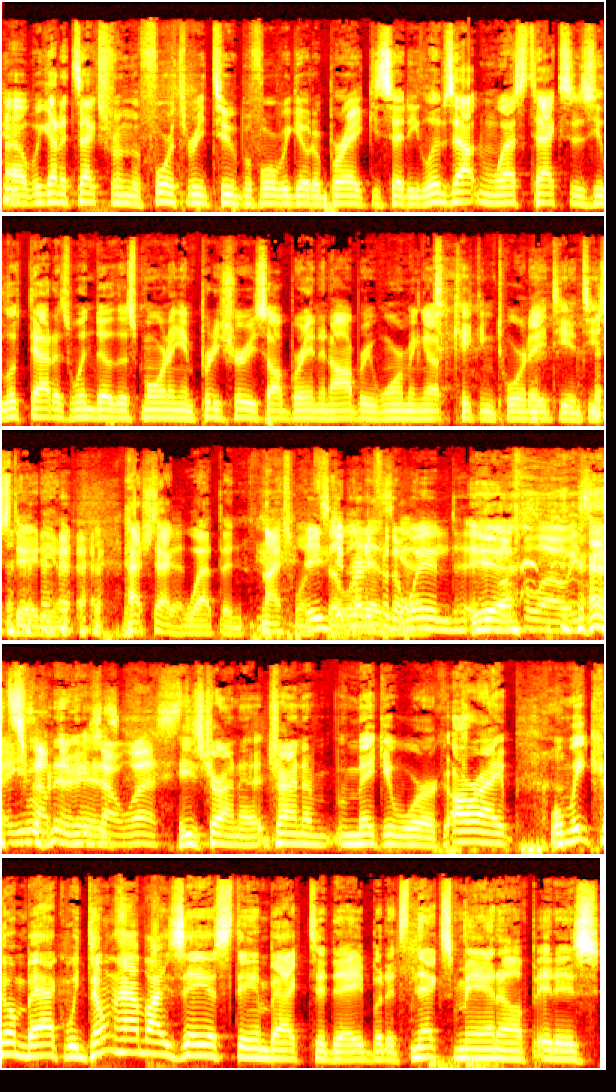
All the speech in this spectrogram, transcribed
Uh, we got a text from the 432 before we go to break. He said he lives out in West Texas. He looked out his window this morning and pretty sure he saw Brandon Aubrey warming up, kicking toward AT&T Stadium. Hashtag weapon. Nice one, He's Phil. getting ready for the good. wind in Yeah. Buffalo. He's, he's out there. He's is. out west. He's trying to trying to make it work. All right. When we come back, we don't have Isaiah Stanback today, but it's next man up. It is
